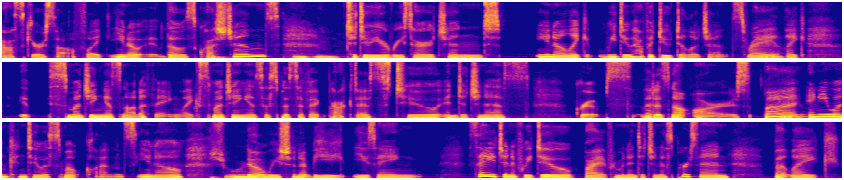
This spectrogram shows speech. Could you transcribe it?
ask yourself, like, you know, those questions Mm-hmm. to do your research. And, you know, like we do have a due diligence, right? Yeah. Like, it, smudging is not a thing. Like, smudging is a specific practice to indigenous groups that is not ours, but anyone can do a smoke cleanse, you know? Sure. No, we shouldn't be using sage. And if we do, buy it from an indigenous person, but like,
